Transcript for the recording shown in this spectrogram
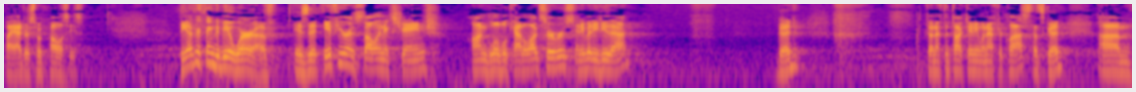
by address book policies. The other thing to be aware of is that if you're installing Exchange on global catalog servers, anybody do that? Good. Don't have to talk to anyone after class. That's good. Um,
